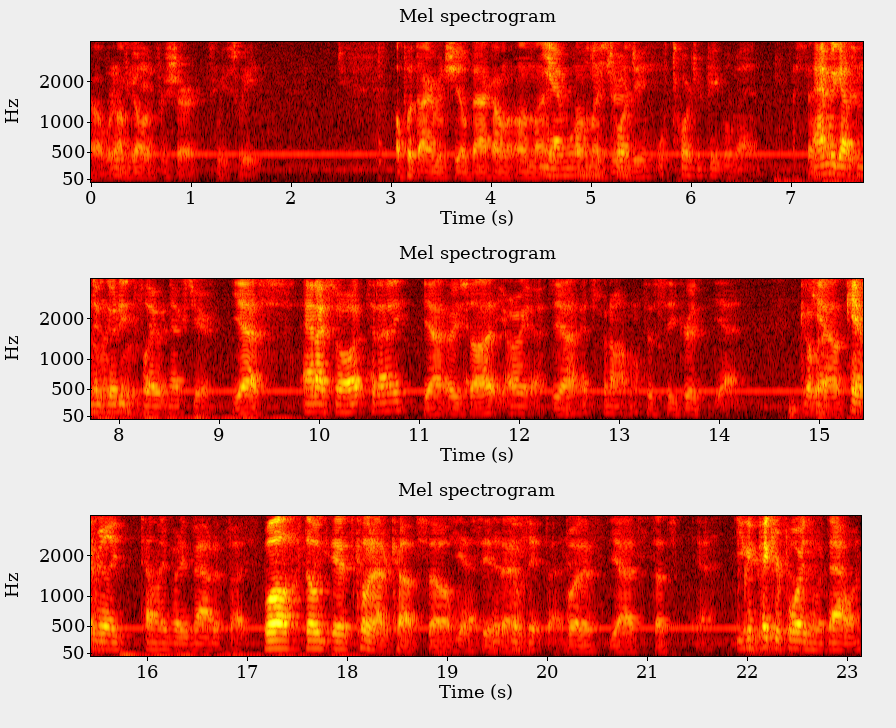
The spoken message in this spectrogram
Oh, we're- I'm going for sure. It's gonna be sweet. I'll put the Ironman Shield back on on my yeah, we'll on my just torture, jersey. we'll torture people, man. And we got some new goodies to play with next year. Yes. And I saw it today. Yeah. Oh, you saw it. Oh yeah, it's, Yeah. it's phenomenal. The secret Yeah, coming can't, out. can't really tell anybody about it, but Well, they'll, it's coming out of cup, so yeah, we'll see it then. they'll see it then. But if yeah, it's that's yeah, you can pick your poison with that one.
